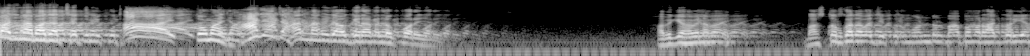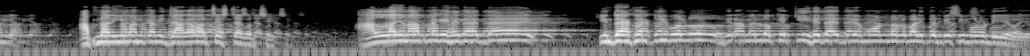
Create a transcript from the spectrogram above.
বাজনা বাজাচ্ছে, তুমি কোথায়? তোমার আগে জাহান নামে যাও গ্রামের লোক পরে যাবে। হবে কি হবে না ভাই? বাস্তব কথা বলছি কোন মন্ডল বাপ আমার রাগ করিয়েন না। আপনার ইমানকে আমি জাগাবার চেষ্টা করছি। আল্লাহ যেন আপনাকে হেদায়েত দেয়। কিন্তু এখন কি বলব গ্রামের লোককে কি হেদায়ত দেবে? মন্ডল বাড়িতে বেশি বড় ডিজে বাজে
